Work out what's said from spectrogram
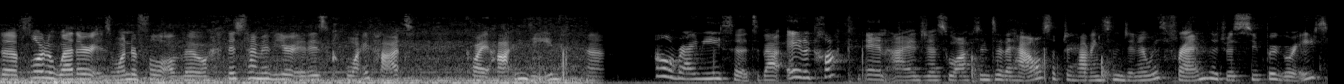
the Florida weather is wonderful, although this time of year it is quite hot, quite hot indeed. Uh, Alrighty, so it's about 8 o'clock and I just walked into the house after having some dinner with friends, which was super great.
